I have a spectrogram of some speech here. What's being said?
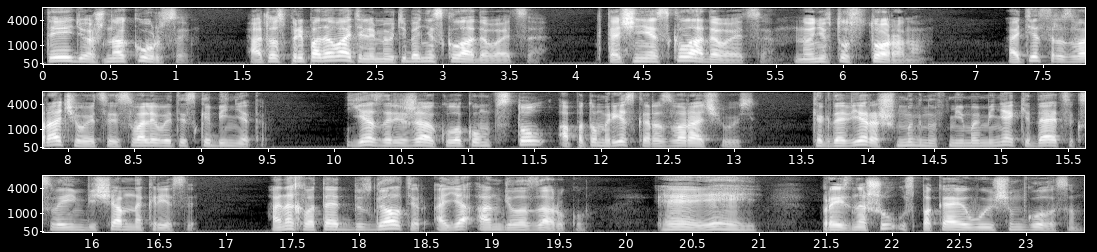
Ты идешь на курсы. А то с преподавателями у тебя не складывается. Точнее складывается, но не в ту сторону. Отец разворачивается и сваливает из кабинета. Я заряжаю кулаком в стол, а потом резко разворачиваюсь, когда Вера, шмыгнув мимо меня, кидается к своим вещам на кресле. Она хватает бюстгальтер, а я ангела за руку. «Эй, эй!» – произношу успокаивающим голосом.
